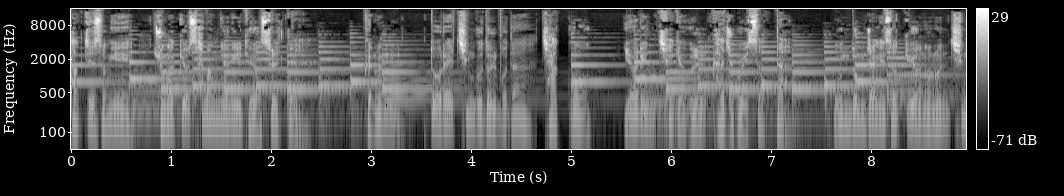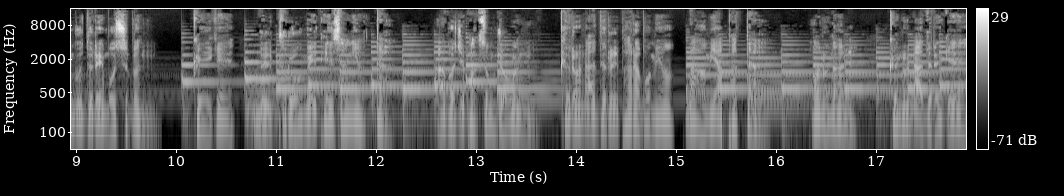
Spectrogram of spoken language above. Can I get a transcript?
박지성이 중학교 3학년이 되었을 때 그는 또래 친구들보다 작고 여린 체격을 가지고 있었다. 운동장에서 뛰어노는 친구들의 모습은 그에게 늘 부러움의 대상이었다. 아버지 박성종은 그런 아들을 바라보며 마음이 아팠다. 어느 날 그는 아들에게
